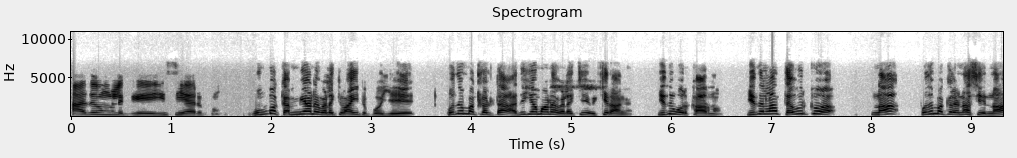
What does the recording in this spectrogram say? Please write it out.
அது உங்களுக்கு ஈஸியாக இருக்கும். ரொம்ப கம்மியான விலைக்கு வாங்கிட்டு போய் பொதுமக்கள்கிட்ட அதிகமான விலைக்கு விற்கிறாங்க இது ஒரு காரணம். இதெல்லாம் தவிர்க்கணும்னா பொதுமக்கள் என்ன செய்யணும்னா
